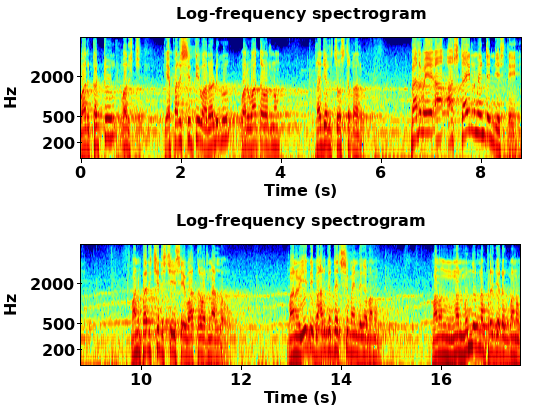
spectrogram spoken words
వారి కట్టు వారి ఏ పరిస్థితి వారి అడుగు వారి వాతావరణం ప్రజలు చూస్తున్నారు. మనమే ఆ- స్టైల్ మెయింటైన్ చేస్తే మనం పరిచయం చేసే వాతావరణాల్లో మనం ఏది మార్గదర్శకమైనదిగా మనం మనం మన ముందున్న ప్రజలకు మనం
